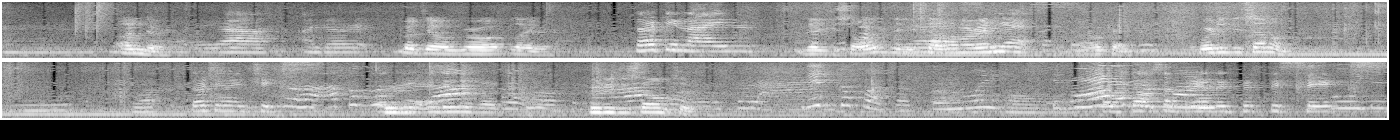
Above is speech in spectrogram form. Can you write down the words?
Um, Under, yeah, under but they'll grow up later. 39. That you sold? Did you sell them already? Yes. Okay. Where did you sell them? What? 39 chicks. Okay, I delivered. Who did you sell them to? Dito ka. Uh, 5,356.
